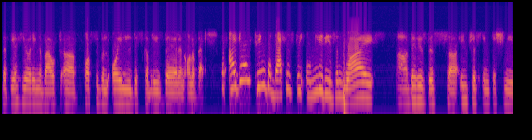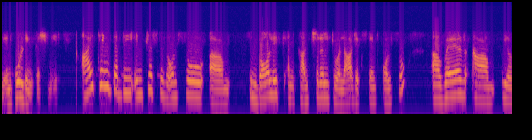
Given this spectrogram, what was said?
that we are hearing about uh, possible oil discoveries there and all of that. But I don't think that that is the only reason why uh, there is this uh, interest in Kashmir, in holding Kashmir. I think that the interest is also um, symbolic and cultural to a large extent also uh, where um, you know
